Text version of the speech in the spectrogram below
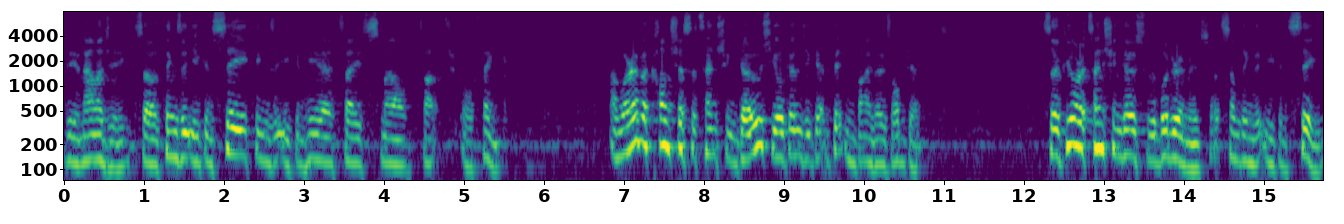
the analogy, so things that you can see, things that you can hear, taste, smell, touch, or think. And wherever conscious attention goes, you're going to get bitten by those objects. So if your attention goes to the Buddha image, that's something that you can see.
